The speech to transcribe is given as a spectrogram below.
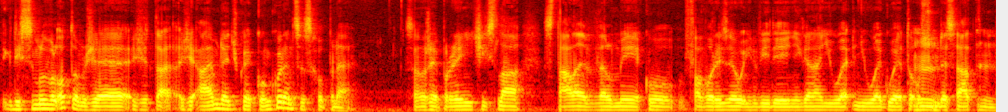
když jsi mluvil o tom, že, že, ta, že AMD je konkurenceschopné, samozřejmě prodejní čísla stále velmi jako favorizují Nvidia, někde na Neweggu je to 80 hmm. hmm.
